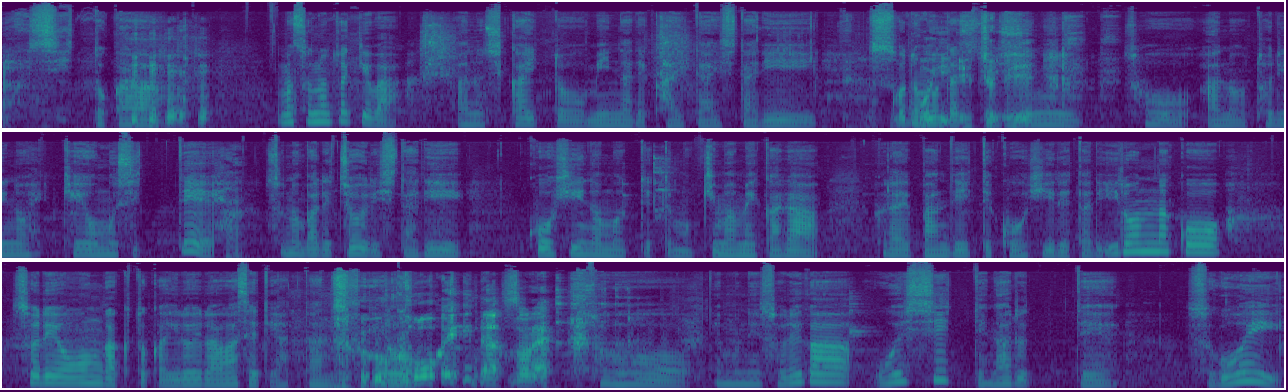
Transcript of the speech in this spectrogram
美味しいとか まあその時はあの歯科糸をみんなで解体したりす子供たちと一緒えにそうあの鳥の毛をむしって、はい。その場で調理したりコーヒー飲むって言っても木豆からフライパンでいってコーヒー入れたりいろんなこうそれを音楽とかいろいろ合わせてやったんですすけどごいなそれ。そうでもねそれが美味しいってなるってすごい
